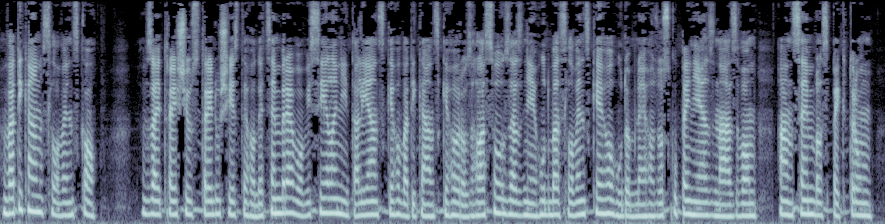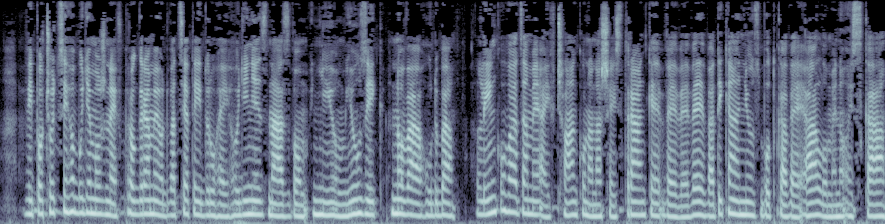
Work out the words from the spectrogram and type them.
Vatikán Slovensko v zajtrajšiu stredu 6. decembra vo vysielaní talianského vatikánskeho rozhlasu zaznie hudba slovenského hudobného zoskupenia s názvom Ensemble Spectrum – Vypočuť si ho bude možné v programe o 22. hodine s názvom New Music – Nová hudba. Link uvádzame aj v článku na našej stránke www.vaticannews.va lomeno sk.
